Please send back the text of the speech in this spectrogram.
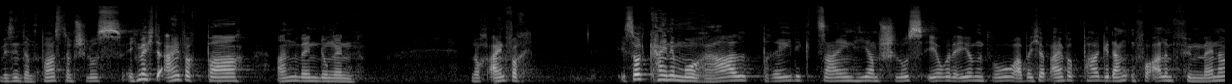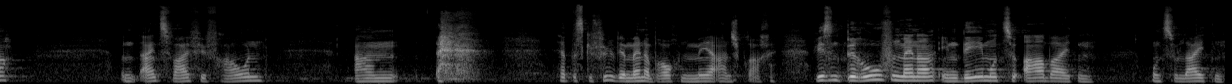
Wir sind dann fast am Schluss. Ich möchte einfach ein paar Anwendungen noch einfach, es soll keine Moralpredigt sein hier am Schluss oder irgendwo, aber ich habe einfach ein paar Gedanken vor allem für Männer und ein, zwei für Frauen. Ähm, ich habe das Gefühl, wir Männer brauchen mehr Ansprache. Wir sind berufen, Männer in Demut zu arbeiten und zu leiten.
